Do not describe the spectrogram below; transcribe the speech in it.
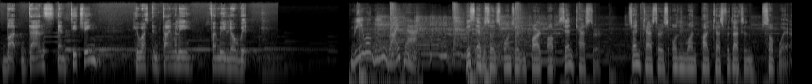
But dance and teaching, he was intimately familiar with. We will be right back. This episode is sponsored in part of Zencastr. Zencastr is all-in-one podcast production software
